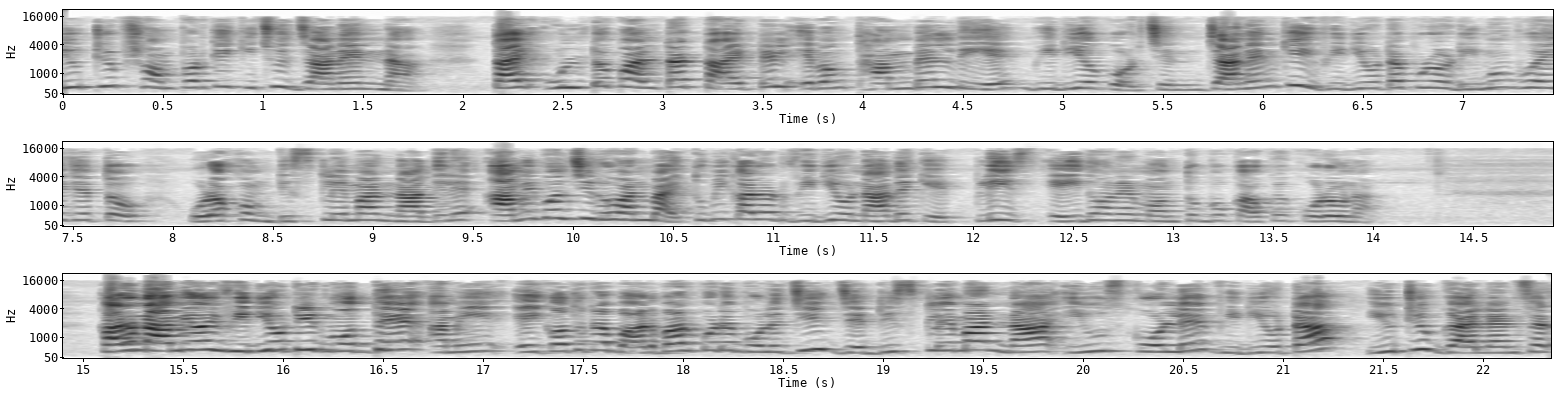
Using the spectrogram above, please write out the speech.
ইউটিউব সম্পর্কে কিছু জানেন না। তাই উল্টো পাল্টা টাইটেল এবং থাম্বেল দিয়ে ভিডিও করছেন। জানেন কি? ভিডিওটা পুরো রিমুভ হয়ে যেত। ওরকম ডিসক্লেমার না দিলে আমি বলছি, রোহান ভাই, তুমি কারোর ভিডিও না দেখে প্লিজ এই ধরনের মন্তব্য কাউকে করো না। কারণ আমি ওই ভিডিওটির মধ্যে আমি এই কথাটা বারবার করে বলেছি যে ডিসক্লেমার না ইউজ করলে ভিডিওটা ইউটিউব গাইডলাইন্সের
